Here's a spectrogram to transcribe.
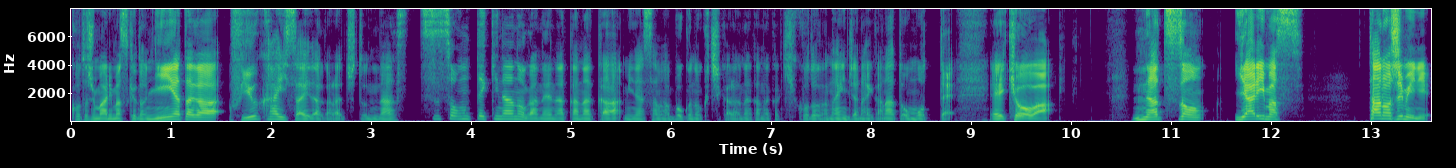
今年もありますけど新潟が冬開催だからちょっと夏ソン的なのがねなかなか皆様僕の口からなかなか聞くことがないんじゃないかなと思って、えー、今日は夏ソンやります。楽しみに。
